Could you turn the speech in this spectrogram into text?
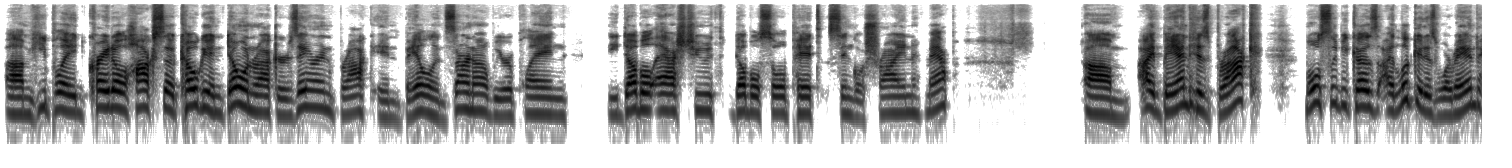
Um, he played Cradle, Hoxa, Kogan, Doenrakkar, Zarin, Brock, and Bale and Sarna. We were playing the double Ash Tooth, double Soul Pit, single Shrine map. Um, I banned his Brock mostly because I look at his warband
